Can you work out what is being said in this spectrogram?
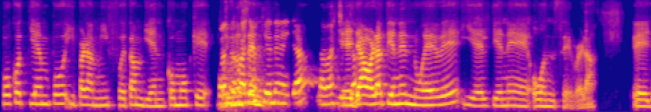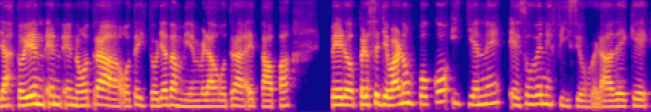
poco tiempo y para mí fue también como que... ¿Cuántos no sé- años tiene ella, la más chica? ella ahora tiene nueve y él tiene once, ¿verdad? Eh, ya estoy en, en, en otra, otra historia también, ¿verdad? Otra etapa, pero, pero se llevaron poco y tiene esos beneficios, ¿verdad? De que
